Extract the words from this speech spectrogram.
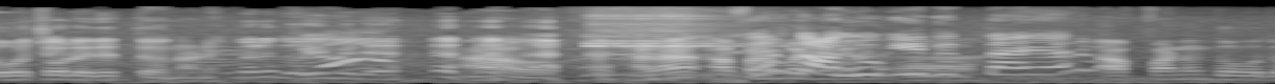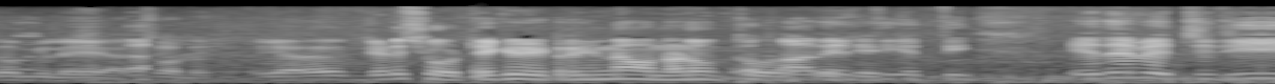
ਦੋ ਝੋਲੇ ਦਿੱਤੇ ਉਹਨਾਂ ਨੇ ਮੈਨੂੰ ਦੋ ਹੀ ਮਿਲੇ ਆਹੋ ਹਨਾ ਆਪਾਂ ਯਾਰ ਨੂੰ ਤੁਹਾਨੂੰ ਕੀ ਦਿੱਤਾ ਯਾਰ ਆਪਾਂ ਨੂੰ ਦੋ ਦੋ ਮਿਲੇ ਯਾਰ ਝੋਲੇ ਯਾਰ ਜਿਹੜੇ ਛੋਟੇ ਕ੍ਰੀਏਟਰ ਸੀ ਨਾ ਉਹਨਾਂ ਨੂੰ ਆ ਥੋੜਾ ਦੇਤੀ ਦਿੱਤੀ ਇਹਦੇ ਵਿੱਚ ਜੀ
